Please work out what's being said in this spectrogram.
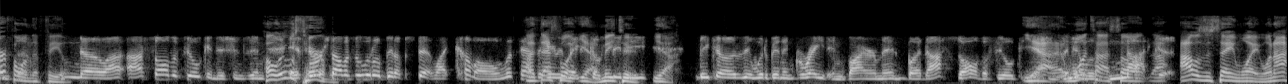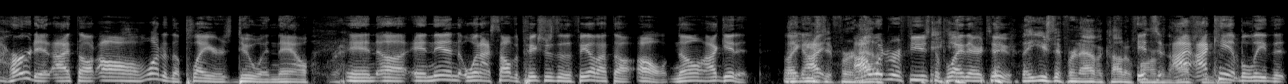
turf on the field? No, I, I saw the field conditions, and Oh, it was at first terrible. I was a little bit upset. Like, come on, let's have Uh, the that's game in what. Yeah, me City too. Yeah, because it would have been a great environment. But I saw the field conditions. yeah. and it Once was I saw, not it, I. I was the same way. When I heard it, I thought, "Oh, what are the players doing now?" And uh, and then when I saw the pictures of the field, I thought, "Oh no, I get it." They Like used I, it for an I avo- would refuse to play there too. they used it for an avocado farm It's in the I, I can't believe that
